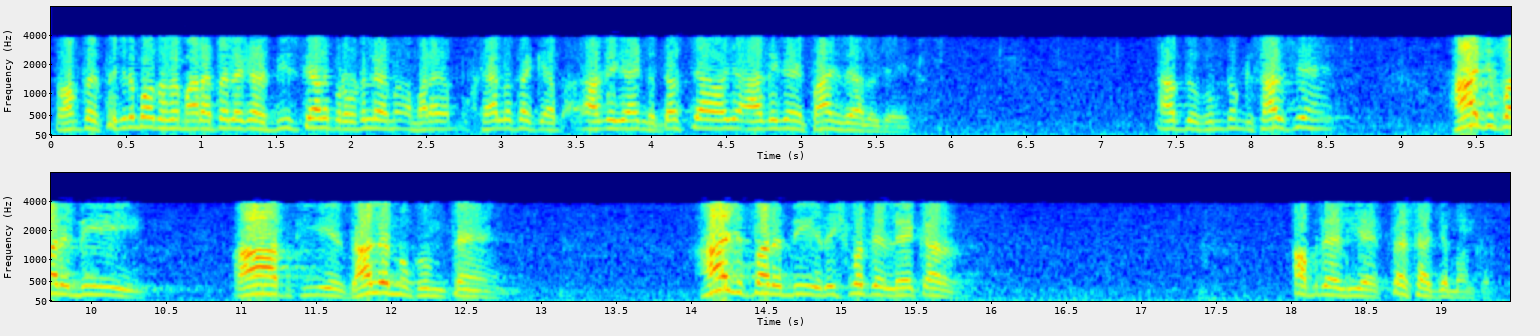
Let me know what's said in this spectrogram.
تو ہم تو تجربہ ہوتا تھا، ہمارا پہلے اگر بیس ریال پر ہوٹل ہے۔ ہمارا خیال ہوتا کہ اب آگے جائیں گے، دس ریال ہو جائے، آگے جائیں پانچ ریال ہو جائے گا آپ تو حکومتوں کی سازشیں ہیں۔ حج پر بھی آپ کی یہ ظالم حکومتیں حج پر بھی رشوتیں لے کر اپنے لیے پیسہ جمع کرتے ہیں۔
